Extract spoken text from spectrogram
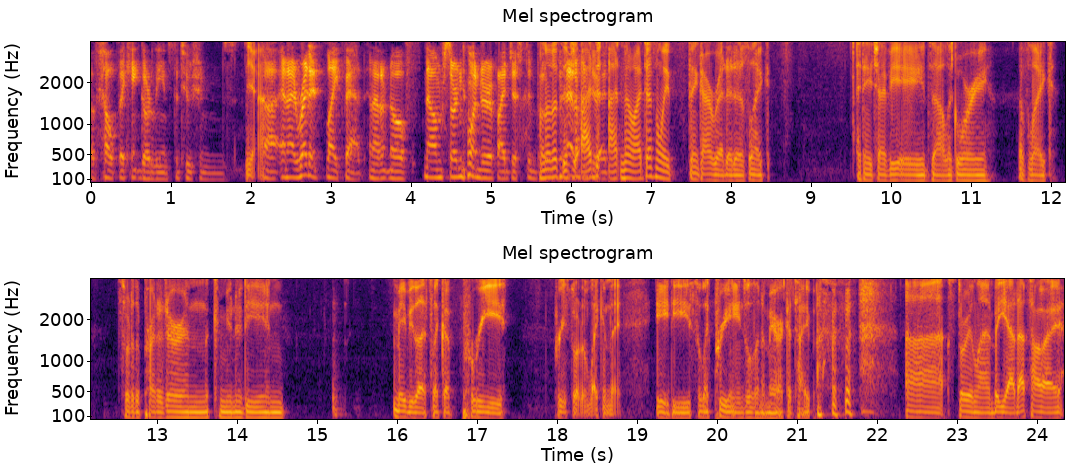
of help. They can't go to the institutions. Yeah. Uh, and I read it like that, and I don't know if now I'm starting to wonder if I just No, that's that I, de- I no, I definitely think I read it as like an HIV/AIDS allegory of like sort of the predator in the community, and maybe that's like a pre, pre sort of like in the '80s, so like pre Angels in America type uh, storyline. But yeah, that's how I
